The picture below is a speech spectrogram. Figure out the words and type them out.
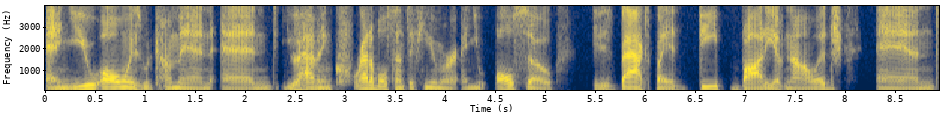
and you always would come in and you have an incredible sense of humor and you also it is backed by a deep body of knowledge and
